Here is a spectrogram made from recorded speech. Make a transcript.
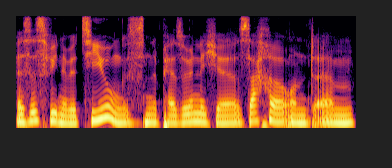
es ist wie eine Beziehung, es ist eine persönliche Sache und ähm,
